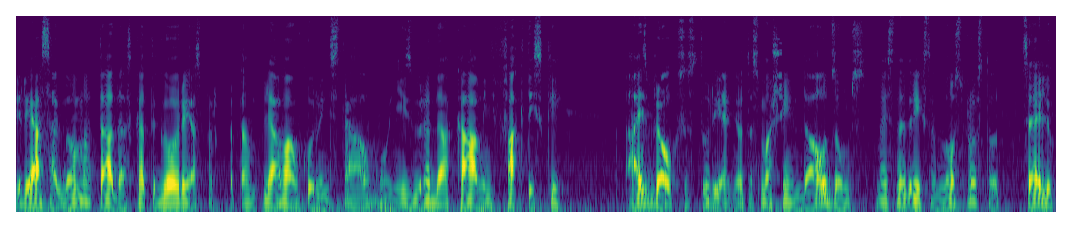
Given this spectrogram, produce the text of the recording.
ir jāsāk domāt tādās kategorijās par, par tām pļāvām, kur viņi stāv, ko viņi izbradā, kā viņi faktiski ir aizbrauks uz turieni, jo tas mašīnu daudzums mēs nedrīkstam nosprost to ceļu.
